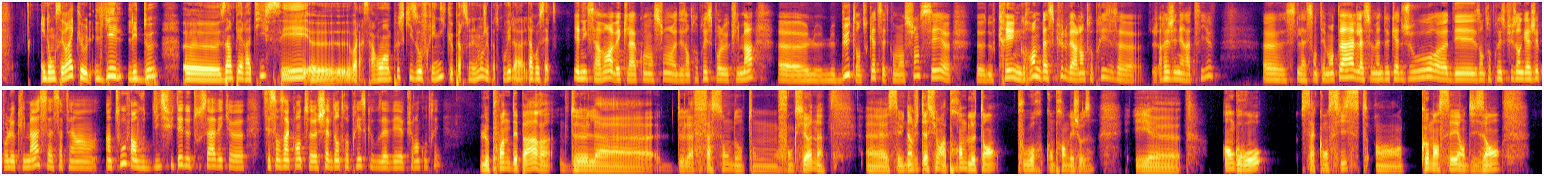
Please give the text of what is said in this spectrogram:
Et donc c'est vrai que lier les deux euh, impératifs, c'est euh, voilà, ça rend un peu schizophrénique que personnellement j'ai pas trouvé la, la, recette. Yannick Servant, avec la convention des entreprises pour le climat, euh, le, but en tout cas de cette convention, c'est euh, de créer une grande bascule vers l'entreprise euh, régénérative. Euh, la santé mentale, la semaine de quatre jours, des entreprises plus engagées pour le climat, ça, fait un, tout. Enfin, vous discutez de tout ça avec ces 150 chefs d'entreprise que vous avez pu rencontrer? Le point de départ de la, de la façon dont on fonctionne, euh, c'est une invitation à prendre le temps pour comprendre les choses. Et euh, en gros, ça consiste en commencer en disant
